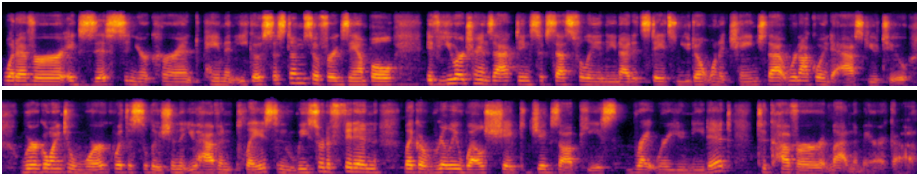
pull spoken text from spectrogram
whatever exists in your current payment ecosystem. So, for example, if you are transacting successfully in the United States and you don't want to change that, we're not going to ask you to. We're going to work with the solution that you have in place, and we sort of fit in like a really well shaped jigsaw piece right where you need it to cover Latin America.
